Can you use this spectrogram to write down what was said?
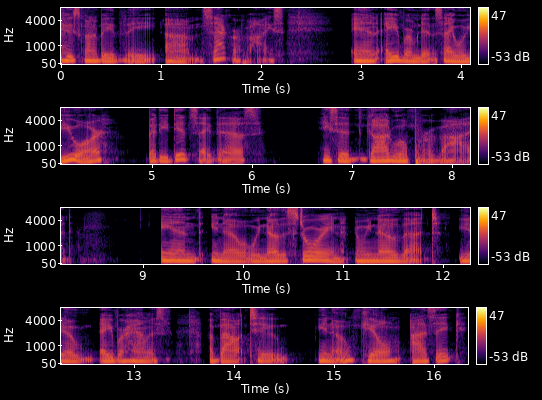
Who's going to be the um, sacrifice? And Abram didn't say, well, you are, but he did say this. He said, God will provide. And, you know, we know the story and we know that, you know, Abraham is about to, you know, kill Isaac.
